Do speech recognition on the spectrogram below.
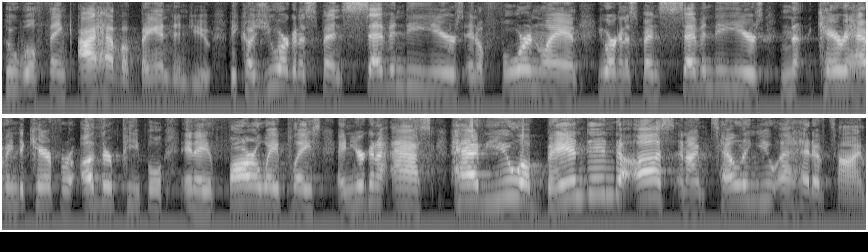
who will think I have abandoned you because you are going to spend 70 years in a foreign land. You are going to spend 70 years having to care for other people in a faraway place, and you're going to ask, have you abandoned us? And I'm telling you ahead of time,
